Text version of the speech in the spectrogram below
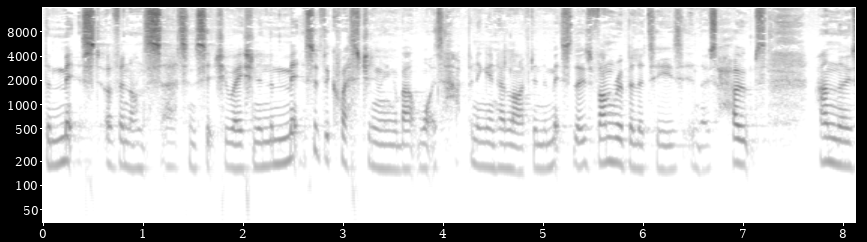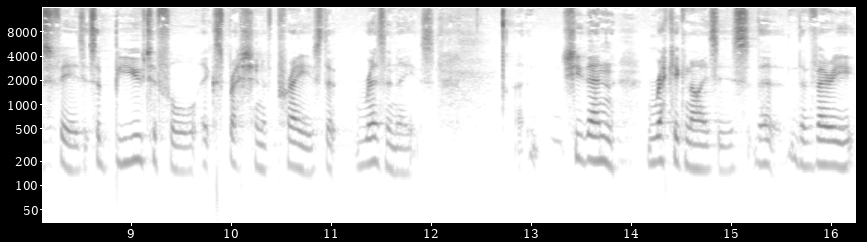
the midst of an uncertain situation, in the midst of the questioning about what is happening in her life, in the midst of those vulnerabilities, in those hopes and those fears. It's a beautiful expression of praise that resonates. She then recognizes that the very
